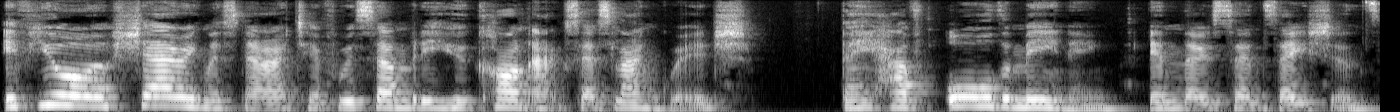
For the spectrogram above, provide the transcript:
if you're sharing this narrative with somebody who can't access language, they have all the meaning in those sensations.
